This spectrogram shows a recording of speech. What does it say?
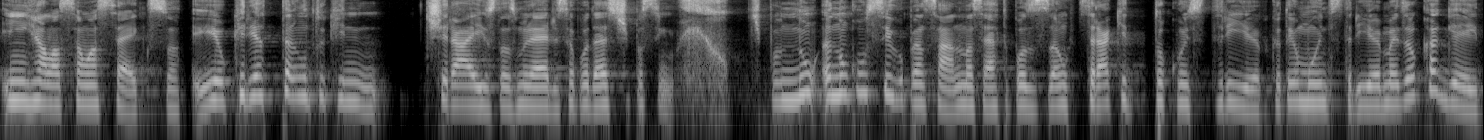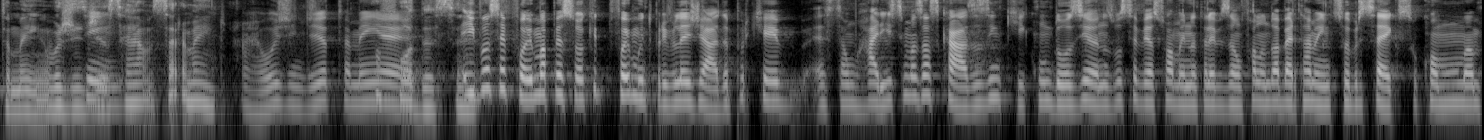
em relação a sexo. E eu queria tanto que tirar isso das mulheres, se eu pudesse, tipo assim, tipo, não, eu não consigo pensar numa certa posição. Será que tô com estria? Porque eu tenho muita estria, mas eu caguei também, hoje em Sim. dia, sinceramente. Ah, hoje em dia também é. Foda-se. E você foi uma pessoa que foi muito privilegiada, porque são raríssimas as casas em que, com 12 anos, você vê a sua mãe na televisão falando abertamente sobre sexo como uma,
